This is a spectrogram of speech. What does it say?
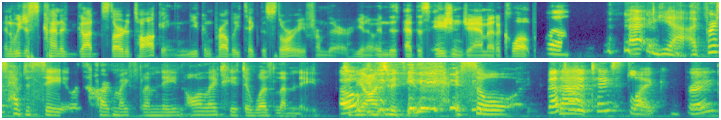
and we just kind of got started talking. And you can probably take the story from there, you know, in the, at this Asian jam at a club. Well, uh, yeah, I first have to say it was hard Mike's lemonade, and all I tasted was lemonade. To be honest with you, so That's That- what it tastes like, right?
